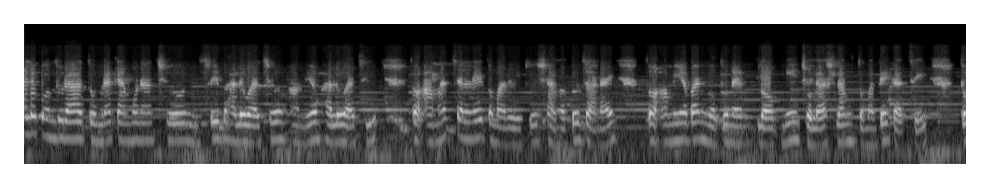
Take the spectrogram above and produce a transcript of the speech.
Hello বন্ধুরা, তোমরা কেমন আছো? নিশ্চয়ই ভালো আছো, আমিও ভালো আছি। তো আমার চ্যানেলে তোমাদেরকে স্বাগত জানাই। তো আমি আবার নতুন এক ব্লগ নিয়ে চলে আসলাম তোমাদের কাছে। তো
